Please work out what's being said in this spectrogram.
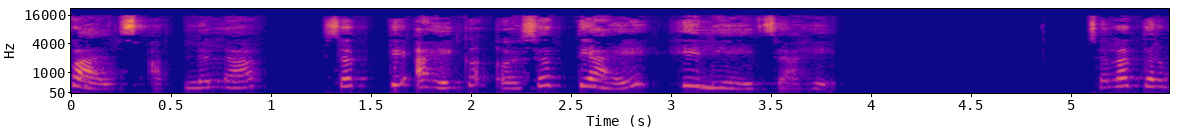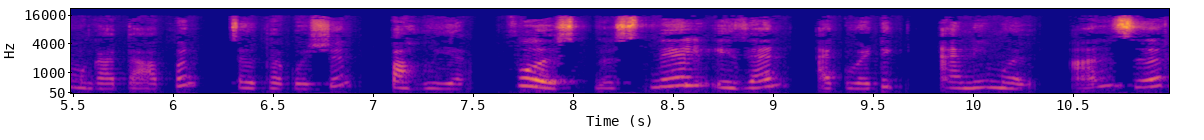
false. आपल्याला सत्य आहे का असत्य आहे हे लिहायचं आहे. चला तर मग आता आपण चौथा क्वेश्चन पाहूया. First the snail is an aquatic animal answer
